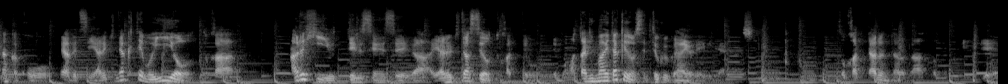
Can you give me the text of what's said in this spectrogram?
なんかこう、いや別にやる気なくてもいいよとか、ある日言ってる先生がやる気出せよとかっても、でも当たり前だけど説得力ないよねみたいな話とかってあるんだろうなと思っていて、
